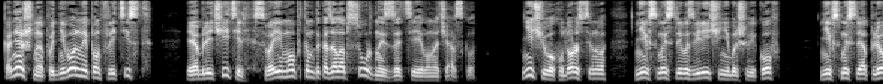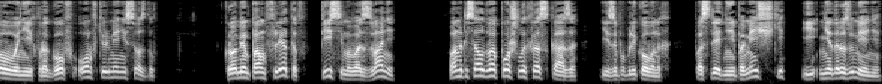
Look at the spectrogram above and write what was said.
Конечно, подневольный памфлетист и обличитель своим опытом доказал абсурдность затеи Луначарского. Ничего художественного ни в смысле возвеличения большевиков, ни в смысле оплевывания их врагов он в тюрьме не создал. Кроме памфлетов, писем и воззваний, он написал два пошлых рассказа из опубликованных «Последние помещики» и «Недоразумение».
